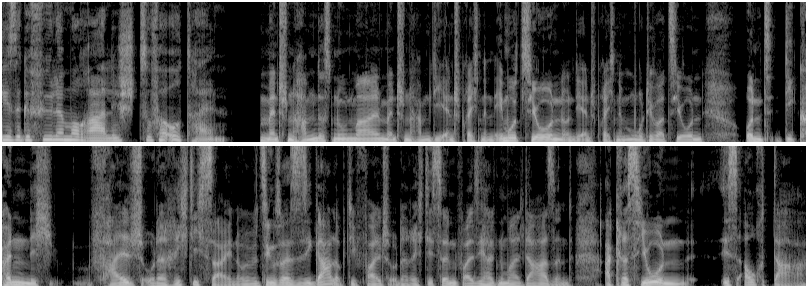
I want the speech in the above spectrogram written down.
diese Gefühle moralisch zu verurteilen. Menschen haben das nun mal, Menschen haben die entsprechenden Emotionen und die entsprechenden Motivationen und die können nicht falsch oder richtig sein. Beziehungsweise es ist egal, ob die falsch oder richtig sind, weil sie halt nun mal da sind. Aggression ist auch da.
